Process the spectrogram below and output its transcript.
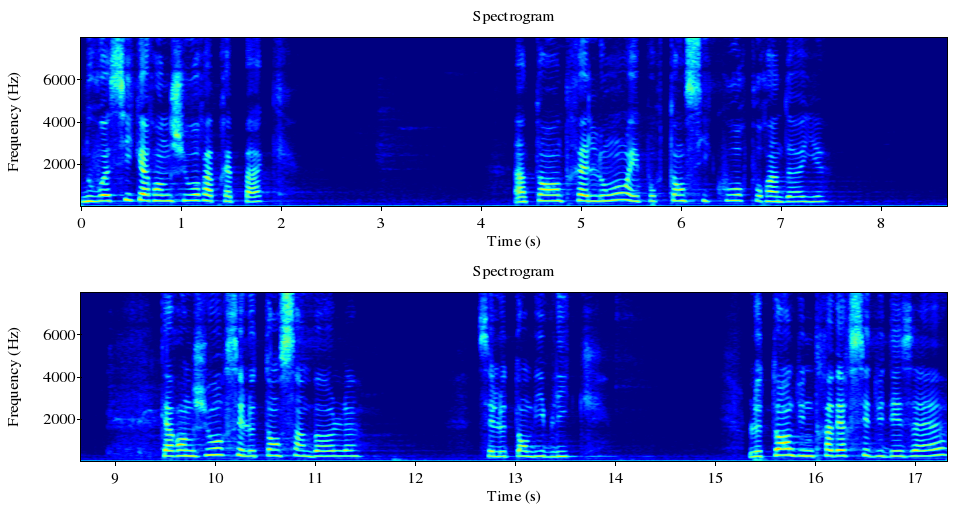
Nous voici quarante jours après Pâques, un temps très long et pourtant si court pour un deuil. Quarante jours, c'est le temps symbole, c'est le temps biblique, le temps d'une traversée du désert,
